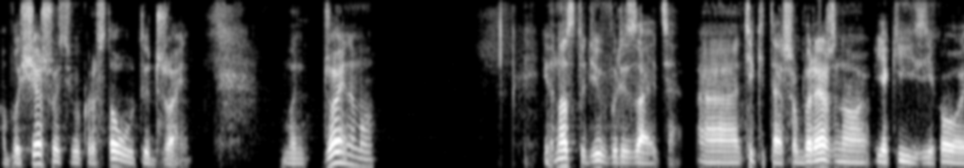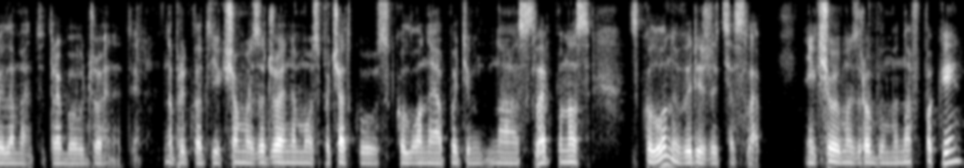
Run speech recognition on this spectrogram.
або ще щось використовувати join. Ми джойнимо, і у нас тоді вирізається. Е, Тільки теж обережно, який з якого елементу треба уджойнити. Наприклад, якщо ми заджойнимо спочатку з колони, а потім на слеп, у нас з колони виріжеться слеп. Якщо ми зробимо навпаки,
